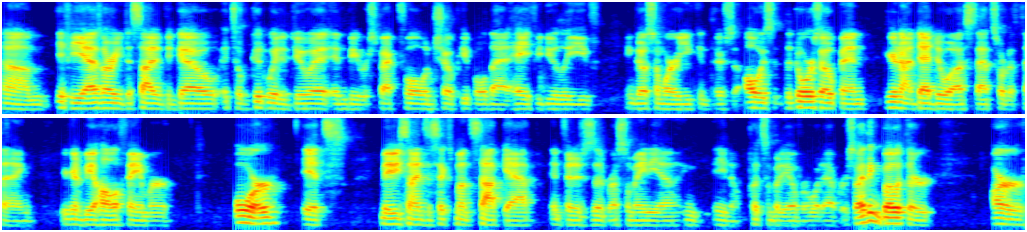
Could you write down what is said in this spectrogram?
um, if he has already decided to go, it's a good way to do it and be respectful and show people that hey, if you do leave and go somewhere, you can. There's always the doors open. You're not dead to us. That sort of thing you're going to be a Hall of Famer, or it's maybe signs a six month stopgap and finishes at WrestleMania and you know put somebody over whatever. So I think both are are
